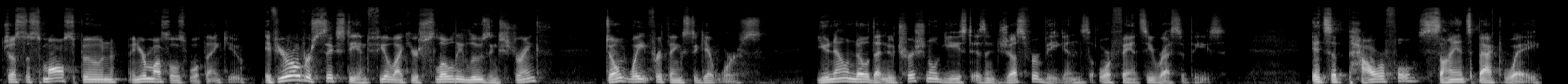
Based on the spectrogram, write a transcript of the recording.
Just a small spoon, and your muscles will thank you. If you're over 60 and feel like you're slowly losing strength, don't wait for things to get worse. You now know that nutritional yeast isn't just for vegans or fancy recipes. It's a powerful, science backed way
